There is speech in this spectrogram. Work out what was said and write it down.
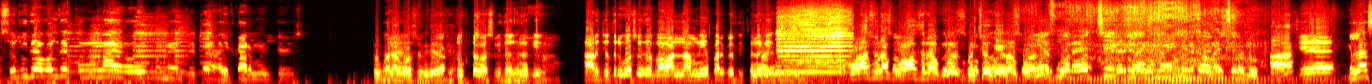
অসুবিধা বলতে কোনো নাই ওই মানে যেটা হালকার মধ্যে। টুকটাক অসুবিধা আছে। টুকটাক অসুবিধা আছে নাকি? আর যতটুকু অসুবিধা বাবার নাম নিয়ে পার করে দিচ্ছে নাকি? পড়াশোনা পড়াশোনা করছ কি এখন? ক্লাস নাইনে তো এবছর। হ্যাঁ? যে ক্লাস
